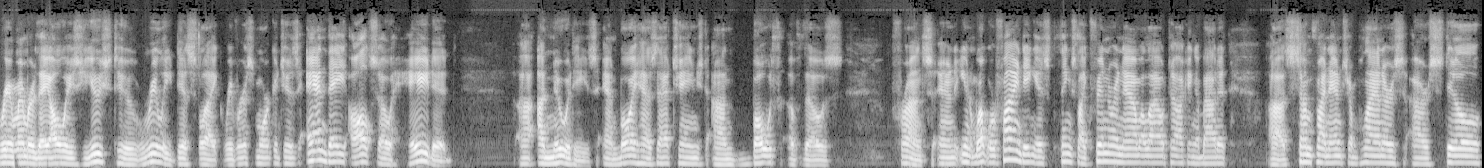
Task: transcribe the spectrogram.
Remember, they always used to really dislike reverse mortgages, and they also hated uh, annuities. And boy, has that changed on both of those fronts. And you know what we're finding is things like FINRA now allow talking about it. Uh, some financial planners are still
